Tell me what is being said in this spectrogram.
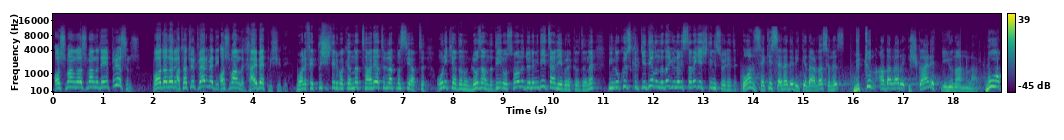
Osmanlı Osmanlı deyip duruyorsunuz. Bu adaları Atatürk vermedi. Osmanlı kaybetmiş idi. Muhalefet Dışişleri Bakanı'na tarih hatırlatması yaptı. 12 adanın Lozan'da değil Osmanlı döneminde İtalya'ya bırakıldığını, 1947 yılında da Yunanistan'a geçtiğini söyledi. 18 senedir iktidardasınız. Bütün adaları işgal etti Yunanlılar. Bu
